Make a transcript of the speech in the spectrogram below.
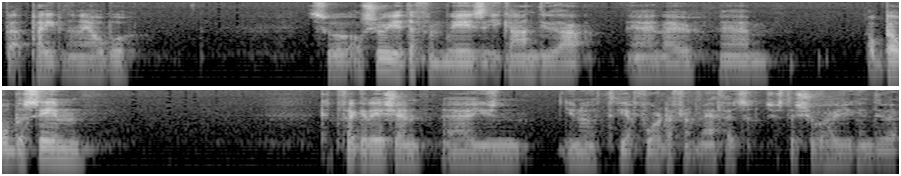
bit of pipe and an elbow. So I'll show you different ways that you can do that uh, now. Um, I'll build the same configuration uh, using you know three or four different methods just to show how you can do it.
